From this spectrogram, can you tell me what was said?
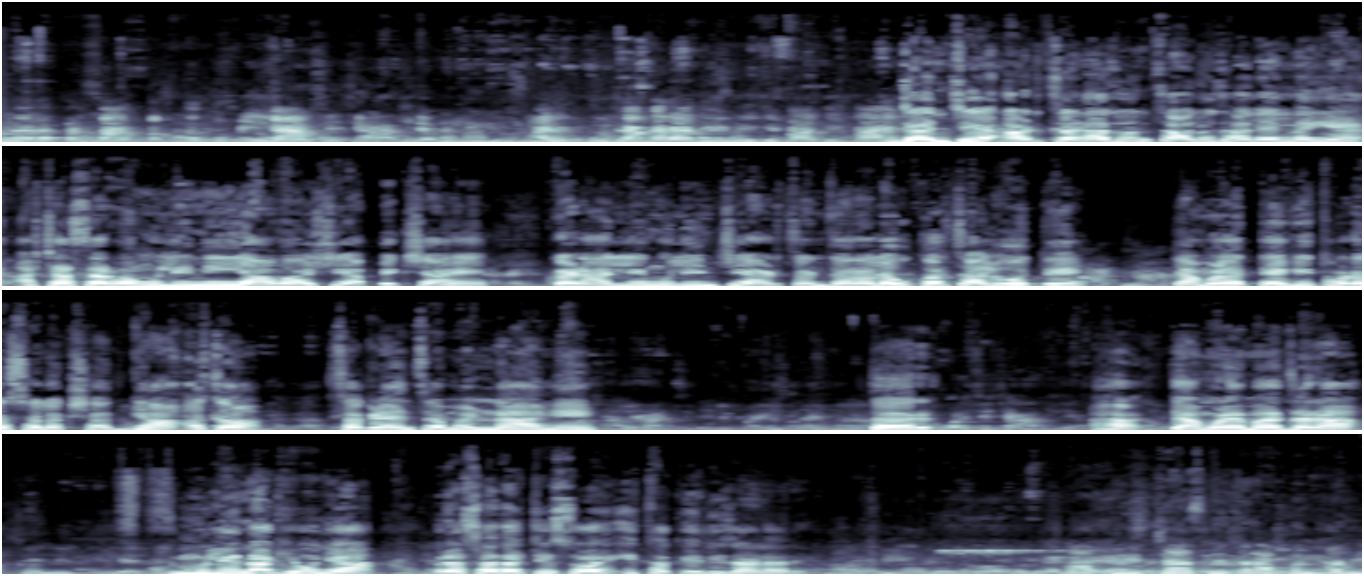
करणारा प्रसाद फक्त तुम्ही या आणि पूजा करा देवीची बाकी काय ज्यांची अडचण अजून चालू झालेली नाही आहे अशा सर्व मुलींनी यावं अशी अपेक्षा आहे. कारण हल्ली मुलींची अडचण जरा लवकर चालू होते. त्यामुळे तेही थोडंसं लक्षात घ्या असं सगळ्यांचं म्हणणं आहे. तर हां त्यामुळे मग जरा मुलींना घेऊन या. प्रसादाची सोय इथं केली जाणार आहे. इच्छा असली तर आपण पण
